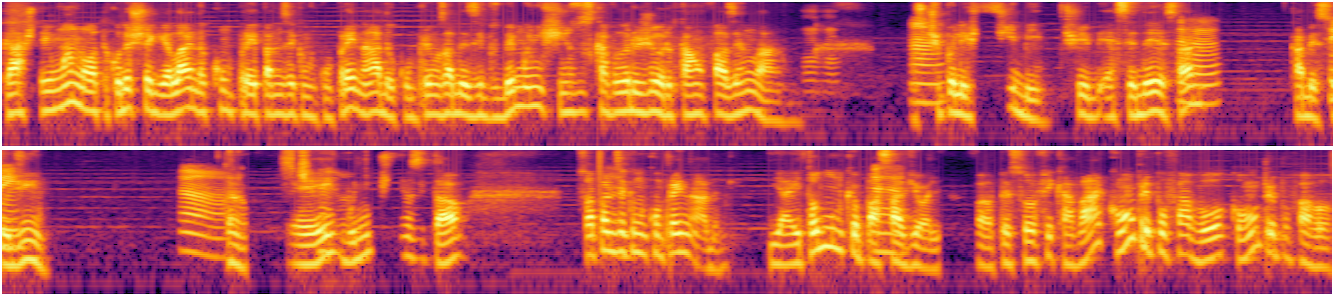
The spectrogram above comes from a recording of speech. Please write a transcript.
gastei uma nota. Quando eu cheguei lá, ainda comprei, para não dizer que eu não comprei nada, eu comprei uns adesivos bem bonitinhos dos Cavaleiros de Ouro que estavam fazendo lá. Uhum. Os, Tipo eles chibi, chibi, SD, sabe? Uhum. Cabeçudinho. Ah. Então, comprei, bonitinhos e tal. Só para dizer que eu não comprei nada. E aí todo mundo que eu passava uhum. olha, a pessoa ficava, ah, compre por favor, compre por favor.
